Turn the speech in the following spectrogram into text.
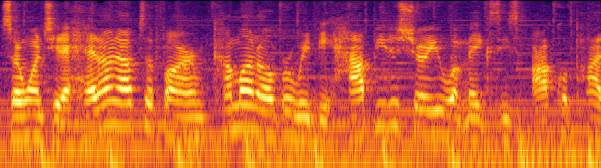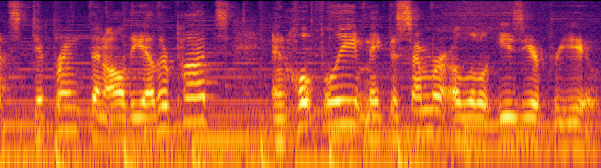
So I want you to head on out to the farm, come on over. We'd be happy to show you what makes these aqua pots different than all the other pots and hopefully make the summer a little easier for you.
